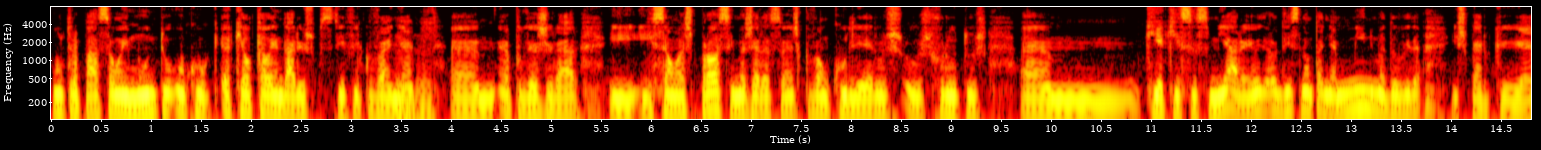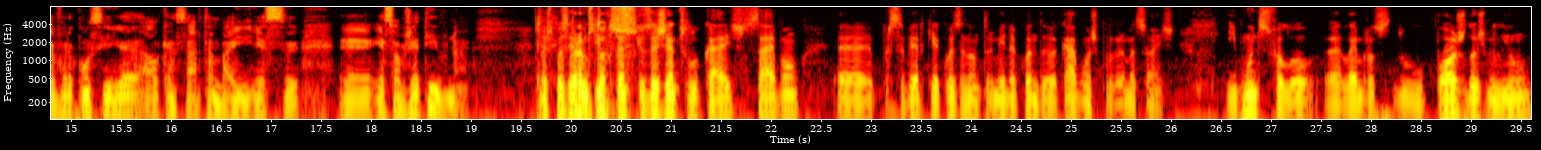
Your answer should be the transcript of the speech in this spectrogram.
ultrapassam em muito o que aquele calendário específico venha hum, a poder gerar e, e são as próximas gerações que vão colher os, os frutos que aqui se semearem. Eu, eu disse, não tenho a mínima dúvida e espero que Évora consiga alcançar também esse, eh, esse objetivo, não é? Mas depois Esperamos é muito todos. importante que os agentes locais saibam eh, perceber que a coisa não termina quando acabam as programações. E muito se falou, eh, lembram-se, do pós-2001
